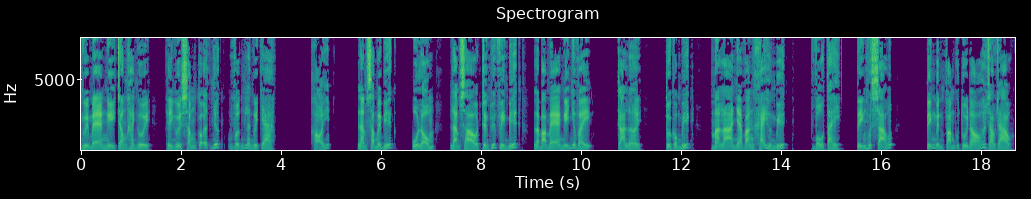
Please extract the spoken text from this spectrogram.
Người mẹ nghĩ trong hai người thì người sống có ít nhất vẫn là người cha. Hỏi, làm sao mày biết? Ủa lộn, làm sao Trần Thuyết Viên biết là bà mẹ nghĩ như vậy? Trả lời, tôi không biết, mà là nhà văn Khái Hưng biết. Vỗ tay, tiếng hút sáo. Tiếng bình phẩm của tụi nó rào rào.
